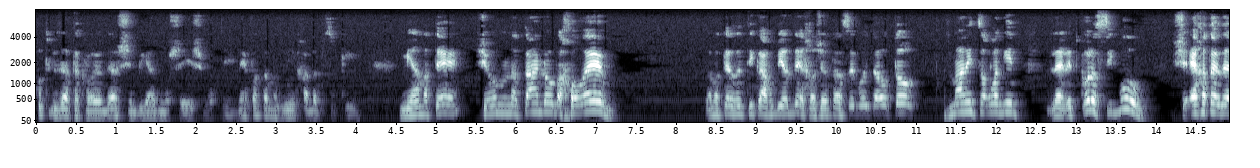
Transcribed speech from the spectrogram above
חוץ מזה אתה כבר יודע שביד משה יש מטה. מאיפה אתה מביא אחד הפסוקים? מהמטה שהוא נתן לו בחורב. את המטה הזה תיקח בידיך, אשר תעשה בו את האותות. אז מה אני צריך להגיד? את כל הסיבוב, שאיך אתה יודע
